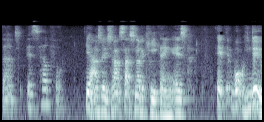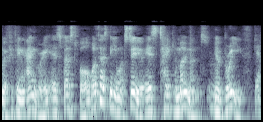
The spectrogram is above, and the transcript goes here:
that is helpful. Yeah, absolutely. So that's that's another key thing is it, what we can do if you're feeling angry is first of all, well, the first thing you want to do is take a moment, you know, breathe. Yeah.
